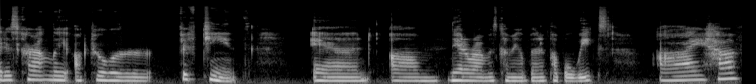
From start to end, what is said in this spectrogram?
It is currently October 15th, and um, NaNoWriMo is coming up in a couple weeks. I have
